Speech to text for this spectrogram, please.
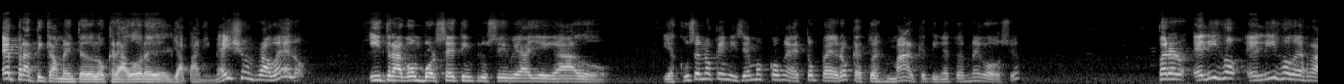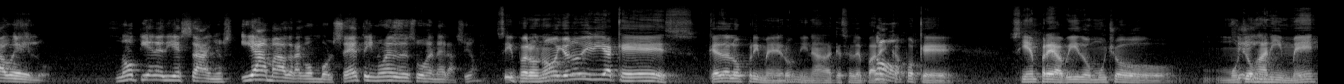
es prácticamente de los creadores del Japanimation, Ravelo. Y Dragon Ball Z inclusive ha llegado, y excúsenos que iniciemos con esto, pero que esto es marketing, esto es negocio. Pero el hijo, el hijo de Ravelo no tiene 10 años y ama a Dragon Ball Z y no es de su generación. Sí, pero no, yo no diría que es, que de los primeros, ni nada que se le parezca, porque siempre ha habido mucho, muchos animes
